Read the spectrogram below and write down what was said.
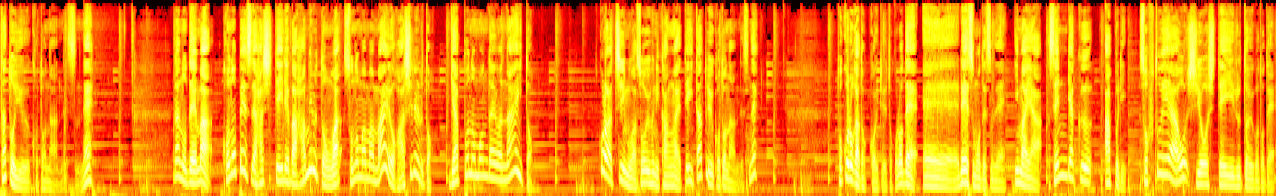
たということなんですね。なので、まあ、このペースで走っていればハミルトンはそのまま前を走れると。ギャップの問題はないと。これはチームはそういうふうに考えていたということなんですね。ところがどっこいというところで、えー、レースもですね、今や戦略アプリ、ソフトウェアを使用しているということで、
